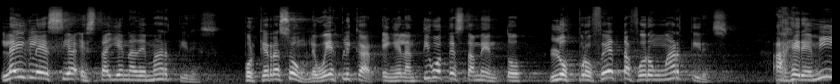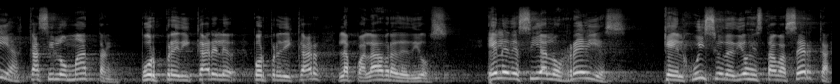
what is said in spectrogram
la iglesia está llena de mártires. ¿Por qué razón? Le voy a explicar. En el Antiguo Testamento los profetas fueron mártires. A Jeremías casi lo matan por predicar, por predicar la palabra de Dios. Él le decía a los reyes que el juicio de Dios estaba cerca.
